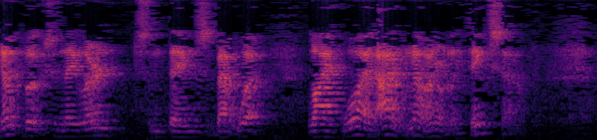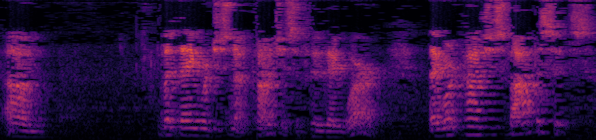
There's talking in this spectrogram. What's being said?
notebooks and they learned some things about what life was. I don't know. I don't really think so. Um, but they were just not conscious of who they were. They weren't conscious of opposites.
